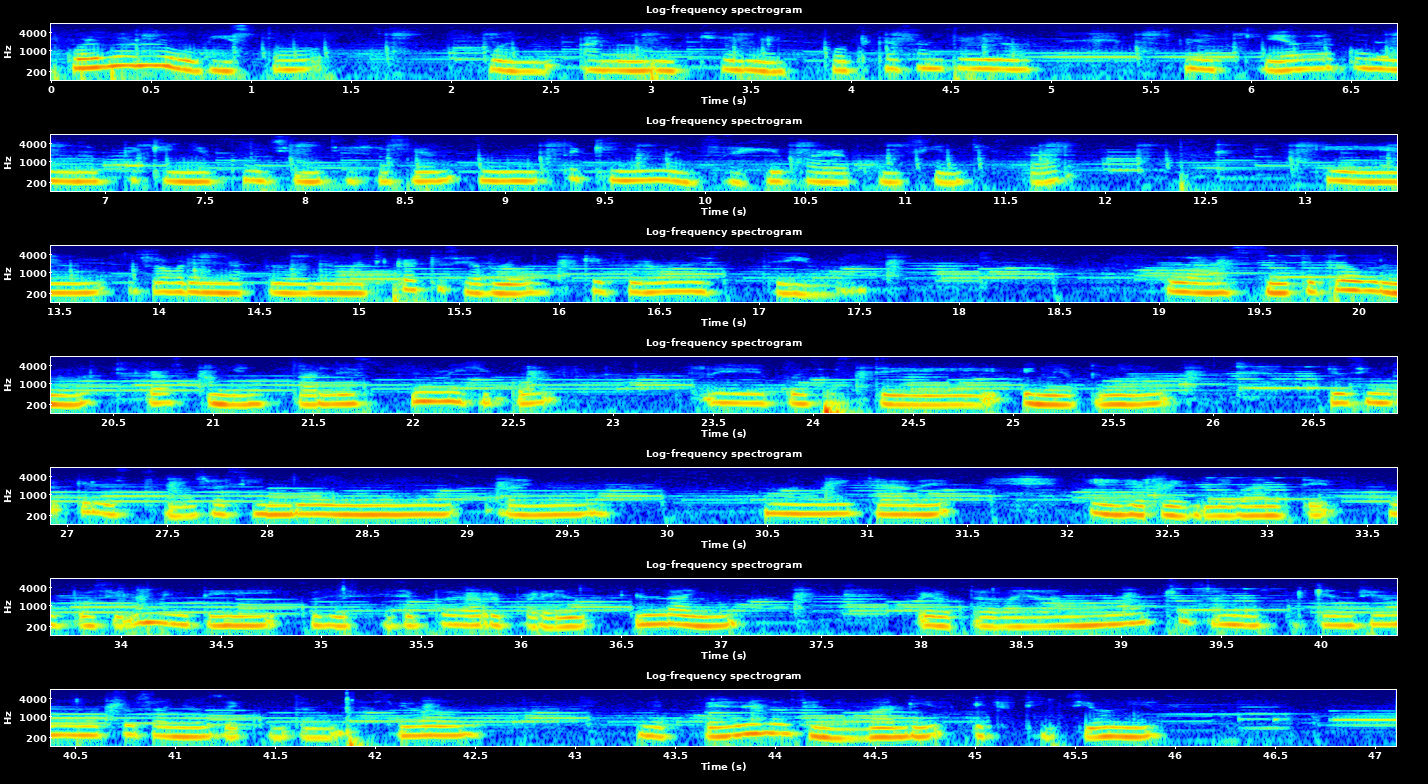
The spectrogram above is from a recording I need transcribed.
acuerdo a lo visto, bueno, a lo dicho en el podcast anterior, les quería dar como una pequeña concientización, un pequeño mensaje para concientizar eh, sobre la problemática que se habló, que fueron este, las siete problemáticas ambientales en México. Eh, pues este, en mi opinión, yo siento que le estamos haciendo un daño muy grave e irrelevante o posiblemente pues sí se pueda reparar el, daño pero tardará muchos años porque han sido muchos años de contaminación de pérdidas de animales extinciones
